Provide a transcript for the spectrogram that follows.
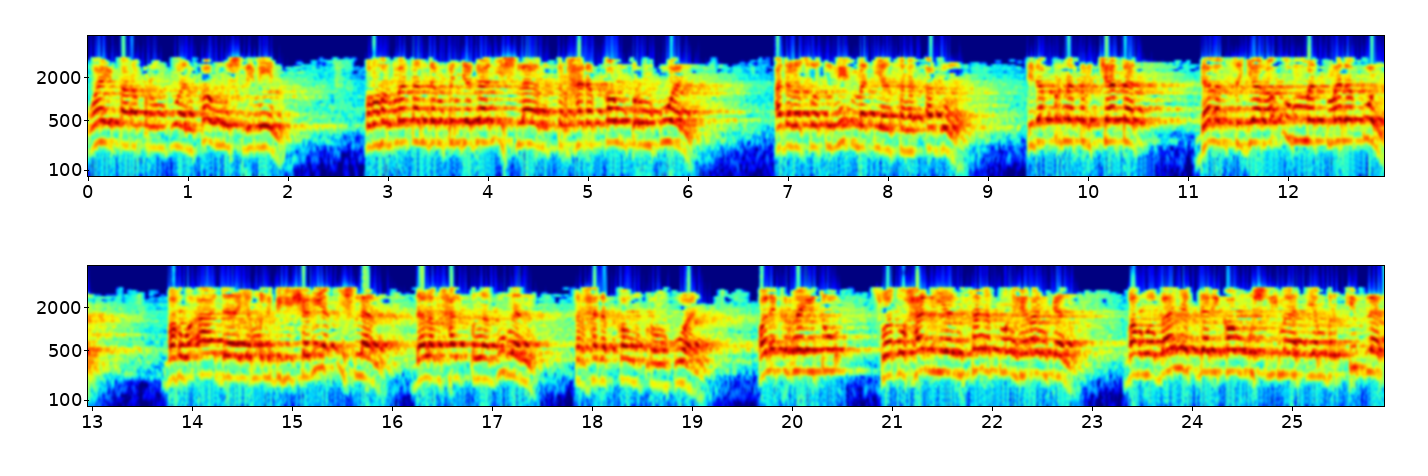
wahai para perempuan kaum muslimin penghormatan dan penjagaan Islam terhadap kaum perempuan adalah suatu nikmat yang sangat agung. Tidak pernah tercatat dalam sejarah umat manapun bahawa ada yang melebihi syariat Islam dalam hal pengagungan terhadap kaum perempuan. Oleh kerana itu, suatu hal yang sangat mengherankan bahawa banyak dari kaum muslimat yang berkiblat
